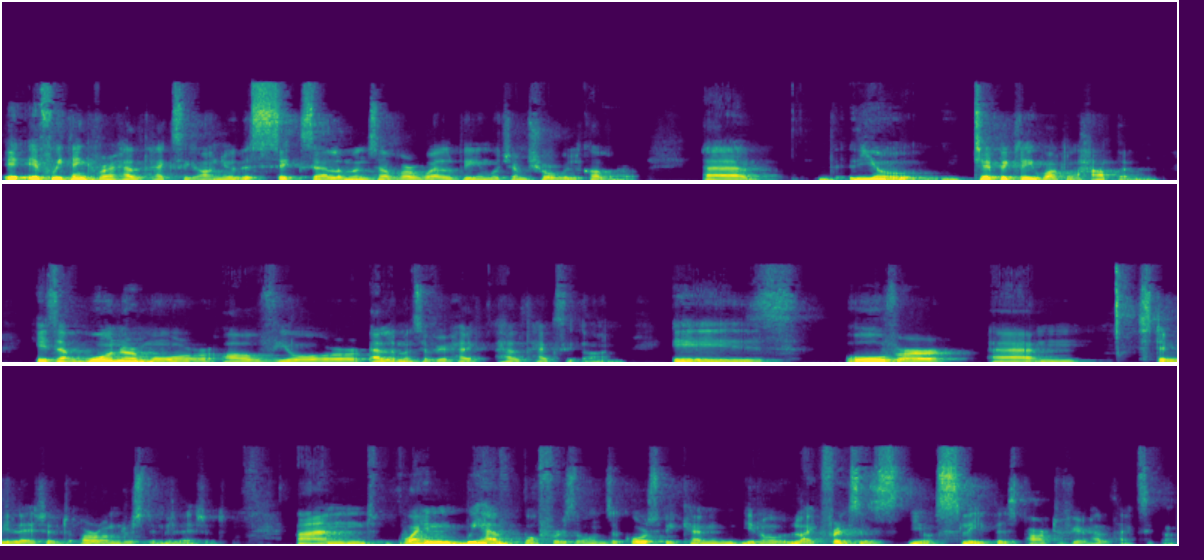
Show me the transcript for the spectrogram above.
if we think of our health hexagon, you know, the six elements of our well-being, which I'm sure we'll cover. Uh, you know, typically what will happen is that one or more of your elements of your health hexagon is over um, stimulated or understimulated. And when we have buffer zones, of course, we can, you know, like for instance, you know, sleep is part of your health hexagon.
